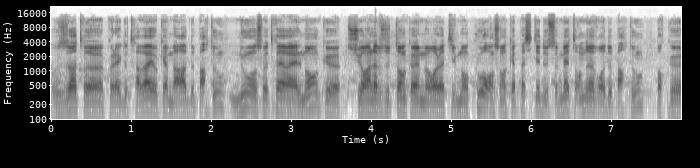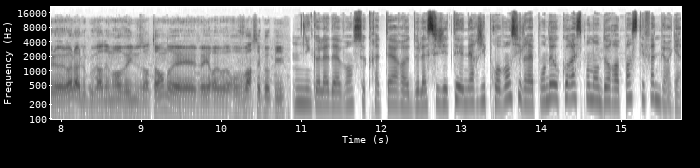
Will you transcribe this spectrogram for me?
aux autres euh, collègues de travail, aux camarades de partout. Nous, on souhaiterait réellement que sur un laps de temps quand même relativement court, on soit en capacité de se mettre en œuvre de partout pour que le, voilà, le gouvernement veuille nous entendre et veuille re- revoir ses copies. Nicolas Davant, secrétaire de la CGT Énergie Provence, il répondait au correspondant d'Europe 1, Stéphane Burgat.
